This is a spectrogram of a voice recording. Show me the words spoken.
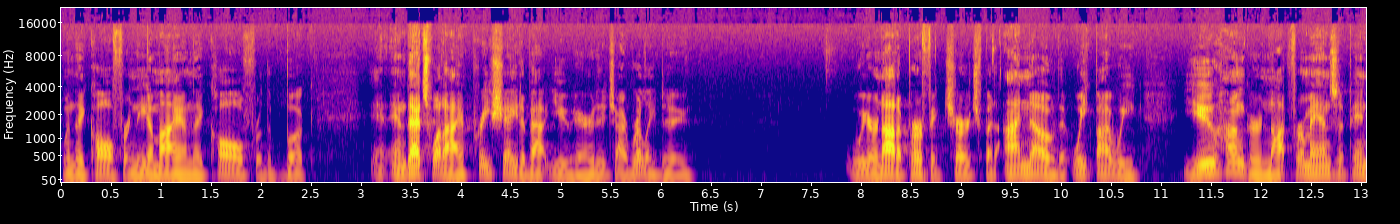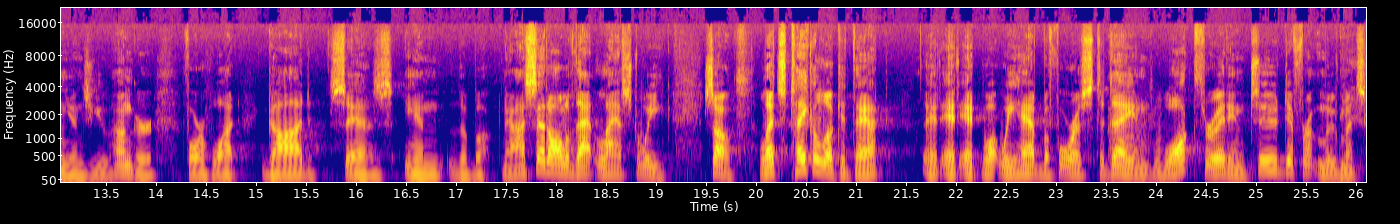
when they call for Nehemiah and they call for the book, and, and that's what I appreciate about you, Heritage, I really do. We are not a perfect church, but I know that week by week, you hunger not for man's opinions, you hunger for what God says in the book. Now, I said all of that last week. So let's take a look at that, at, at, at, what we have before us today, and walk through it in two different movements,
